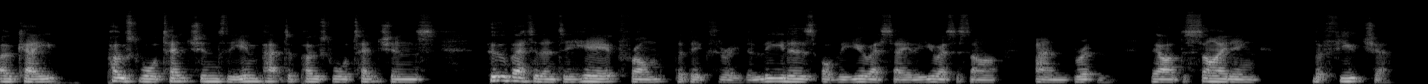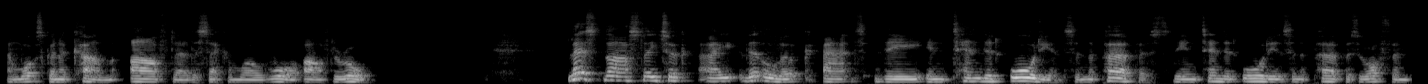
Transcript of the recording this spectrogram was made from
okay, post war tensions, the impact of post war tensions. Who better than to hear from the big three, the leaders of the USA, the USSR, and Britain? They are deciding the future and what's going to come after the Second World War, after all. Let's lastly take a little look at the intended audience and the purpose. The intended audience and the purpose are often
